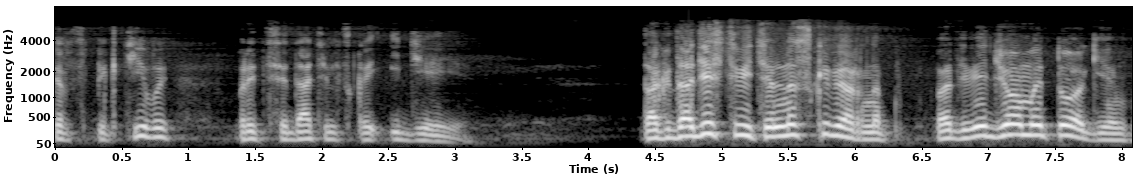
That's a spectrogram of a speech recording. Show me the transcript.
перспективы председательской идеи. Тогда действительно скверно. Подведем итоги.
